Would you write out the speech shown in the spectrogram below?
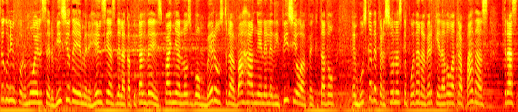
Según informó el Servicio de Emergencias de la capital de España, los bomberos trabajan en el edificio afectado en busca de personas que puedan haber quedado atrapadas tras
